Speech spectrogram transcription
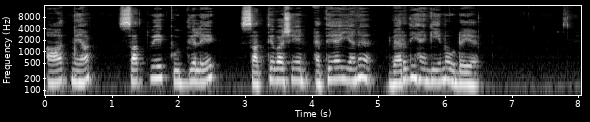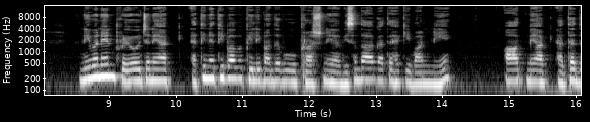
ආත්මයක් සත්වයක් පුද්ගලයෙක් සත්‍ය වශයෙන් ඇතයයි යන වැරදි හැඟීම උඩය. නිවනෙන් ප්‍රයෝජනයක් ඇති නැති බව පිළිබඳ වූ ප්‍රශ්නය විසඳාගත හැකි වන්නේ ආත්මයක් ඇතද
